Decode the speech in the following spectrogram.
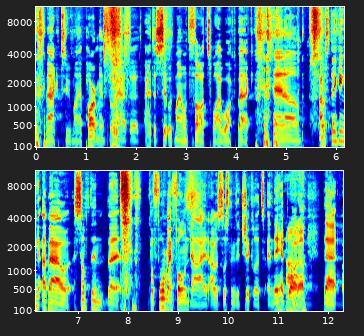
back to my apartment. So I had to I had to sit with my own thoughts while I walked back. And um, I was thinking about something that before my phone died, I was listening to Chiclets, and they had brought Ah. up that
